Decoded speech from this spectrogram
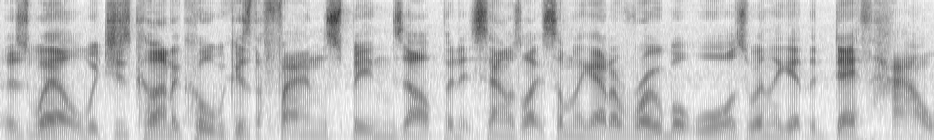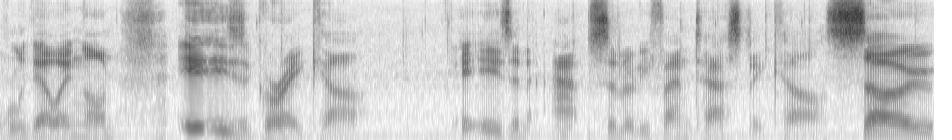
as well, which is kind of cool because the fan spins up and it sounds like something out of Robot Wars when they get the death howl going on. It is a great car. It is an absolutely fantastic car. So,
